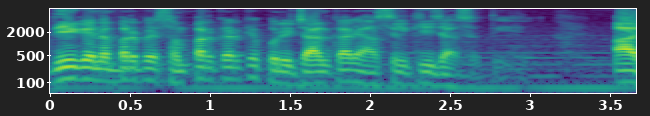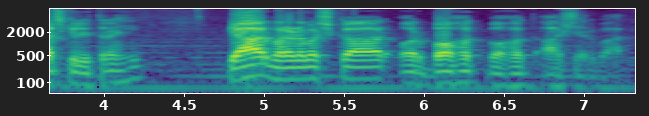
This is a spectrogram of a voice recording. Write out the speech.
दिए गए नंबर पर संपर्क करके पूरी जानकारी हासिल की जा सकती है। आज के लिए इतना ही। प्यार भरा नमस्कार और बहुत बहुत आशीर्वाद।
